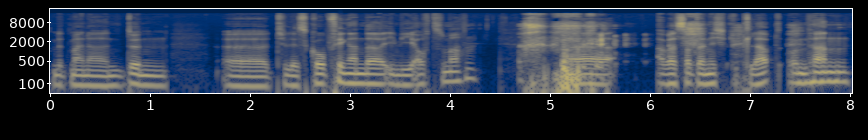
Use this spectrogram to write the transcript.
mit meiner dünnen äh, Teleskopfingern da irgendwie aufzumachen. äh, aber es hat dann nicht geklappt. Und dann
